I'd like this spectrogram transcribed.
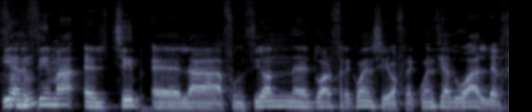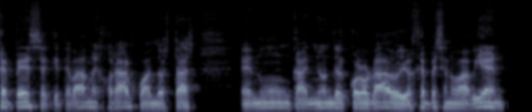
y encima el chip, eh, la función eh, dual frequency o frecuencia dual del GPS que te va a mejorar cuando estás en un cañón del Colorado y el GPS no va bien,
